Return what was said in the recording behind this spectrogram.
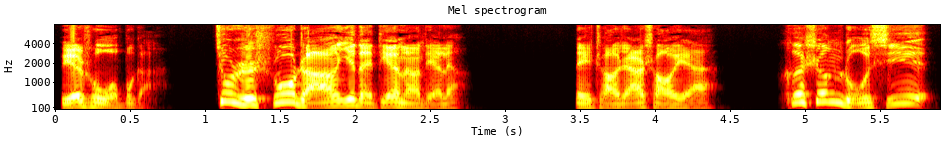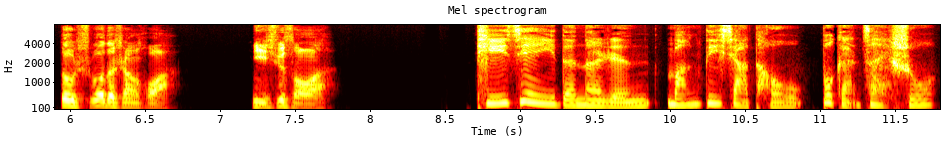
别说我不敢，就是署长也得掂量掂量。那赵家少爷和省主席都说得上话。”你去搜啊！提建议的那人忙低下头，不敢再说，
